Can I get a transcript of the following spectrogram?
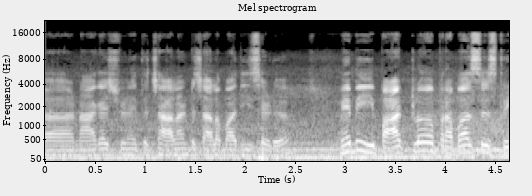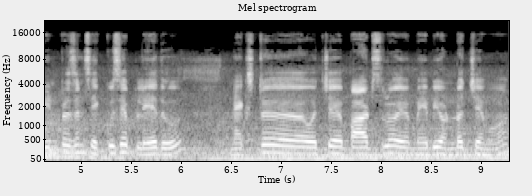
ఆ, అయితే చాలా అంటే చాలా బాగా తీసాడు. మేబీ ఈ పార్ట్లో ప్రభాస్ స్క్రీన్ ప్రెజెన్స్ ఎక్కువసేపు లేదు. నెక్స్ట్ వచ్చే పార్ట్స్లో మేబీ ఉండొచ్చేమో.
